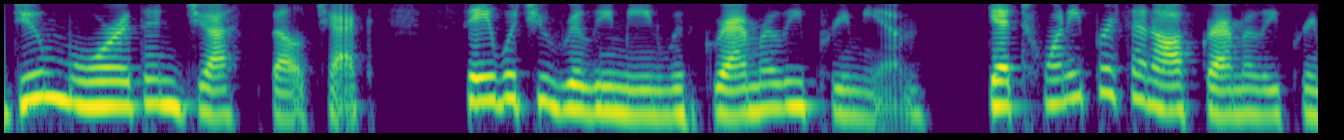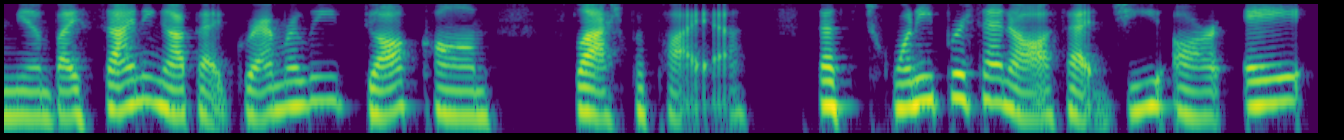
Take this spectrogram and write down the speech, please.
Do more than just spell check. Say what you really mean with Grammarly Premium. Get 20% off Grammarly Premium by signing up at grammarly.com slash papaya. That's 20% off at G-R-A-M-M-A-R-L-Y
